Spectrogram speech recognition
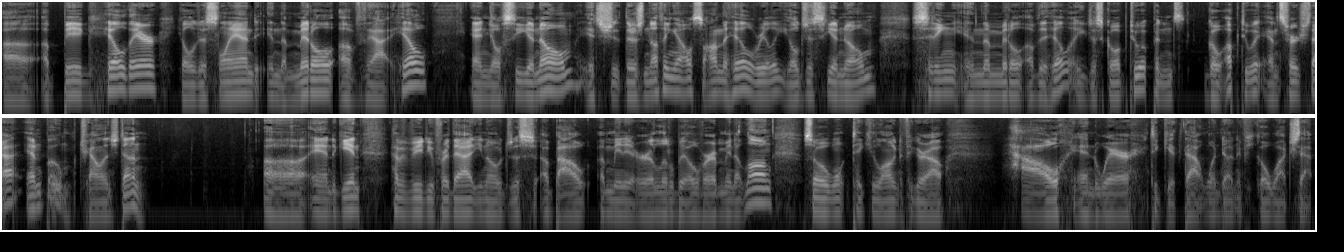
uh, a big hill there. You'll just land in the middle of that hill and you'll see a gnome. It's there's nothing else on the hill really. You'll just see a gnome sitting in the middle of the hill. And you just go up to it and go up to it and search that, and boom, challenge done. Uh, and again, have a video for that, you know, just about a minute or a little bit over a minute long. So it won't take you long to figure out how and where to get that one done if you go watch that.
